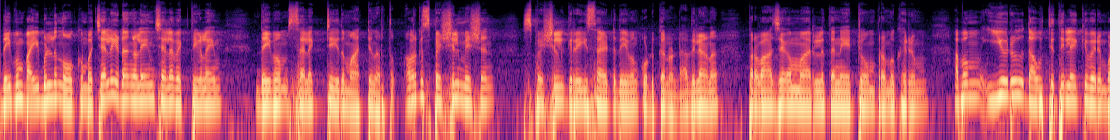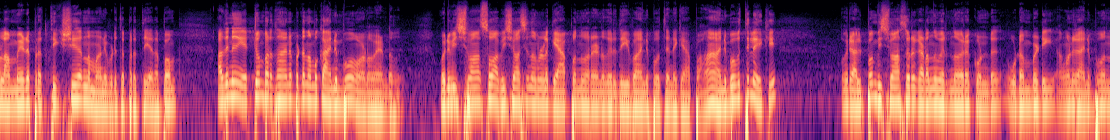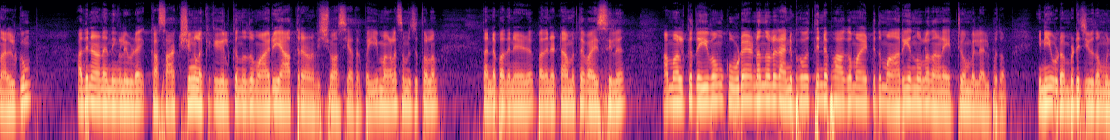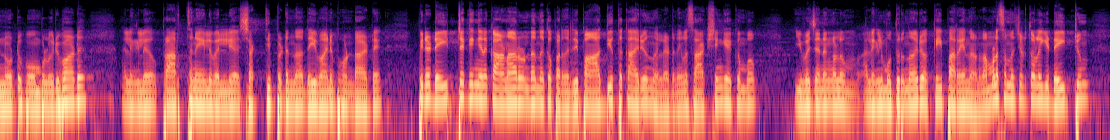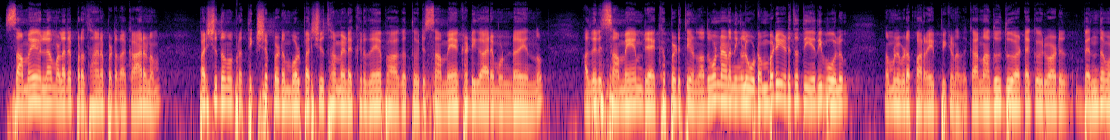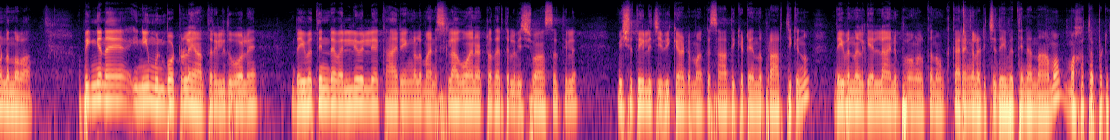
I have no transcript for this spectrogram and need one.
ദൈവം ബൈബിളിൽ നോക്കുമ്പോൾ ചില ഇടങ്ങളെയും ചില വ്യക്തികളെയും ദൈവം സെലക്ട് ചെയ്ത് മാറ്റി നിർത്തും. അവർക്ക് സ്പെഷ്യൽ മിഷൻ സ്പെഷ്യൽ ഗ്രേസ് ആയിട്ട് ദൈവം കൊടുക്കുന്നുണ്ട്. അതിലാണ് പ്രവാചകന്മാരിൽ തന്നെ ഏറ്റവും പ്രമുഖരും. അപ്പം ഈ ഒരു ദൗത്യത്തിലേക്ക് വരുമ്പോൾ അമ്മയുടെ പ്രത്യക്ഷീകരണമാണ് ഇവിടുത്തെ പ്രത്യേകത. അപ്പം അതിന് ഏറ്റവും പ്രധാനപ്പെട്ട നമുക്ക് അനുഭവമാണ് വേണ്ടത്? ഒരു വിശ്വാസവും അവിശ്വാസവും തമ്മിലുള്ള ഗ്യാപ്പ് എന്ന് പറയുന്നത് ഒരു ദൈവാനുഭവത്തിന്റെ ഗ്യാപ്പ് ആ. അനുഭവത്തിലേക്ക് ഒരല്പം വിശ്വാസം കടന്നു വരുന്നവരെ കൊണ്ട് ഉടമ്പടി അങ്ങനെ ഒരു അനുഭവം നൽകും. അതിനാണ് നിങ്ങളിവിടെ സാക്ഷ്യങ്ങളൊക്കെ കേൾക്കുന്നതും ആ ഒരു യാത്രയാണ് വിശ്വാസയാത്ര അപ്പോൾ ഈ മകളെ സംബന്ധിച്ചിടത്തോളം തന്റെ പതിനേഴ് പതിനെട്ടാമത്തെ വയസ്സിൽ ആ മകൾക്ക് ദൈവം കൂടെ ഉണ്ടെന്നുള്ളൊരു അനുഭവത്തിന്റെ ഭാഗമായിട്ട് ഇത് മാറി എന്നുള്ളതാണ് ഏറ്റവും വലിയ അത്ഭുതം. ഇനി ഉടമ്പടി ജീവിതം മുന്നോട്ട് പോകുമ്പോൾ ഒരുപാട് അല്ലെങ്കിൽ പ്രാർത്ഥനയിൽ വലിയ ശക്തിപ്പെടുന്ന ദൈവാനുഭവം ഉണ്ടാകട്ടെ. പിന്നെ ഡേറ്റൊക്കെ ഇങ്ങനെ കാണാറുണ്ടെന്നൊക്കെ പറഞ്ഞത് ഇപ്പോൾ ആദ്യത്തെ കാര്യമൊന്നുമല്ല കേട്ടോ. നിങ്ങൾ സാക്ഷ്യം കേൾക്കുമ്പോൾ യുവജനങ്ങളും അല്ലെങ്കിൽ മുതിർന്നവരും ഒക്കെ ഈ പറയുന്നതാണ്. നമ്മളെ സംബന്ധിച്ചിടത്തോളം ഈ ഡേറ്റും സമയമെല്ലാം വളരെ പ്രധാനപ്പെട്ടതാണ്. കാരണം പരിശുദ്ധമ്മ പ്രത്യക്ഷപ്പെടുമ്പോൾ പരിശുദ്ധമ്മയുടെ ഹൃദയഭാഗത്ത് ഒരു സമയഘടികാരമുണ്ട് എന്നും അതിൽ സമയം രേഖപ്പെടുത്തിയാണ് അതുകൊണ്ടാണ് നിങ്ങൾ ഉടമ്പടി എടുത്ത തീയതി പോലും നമ്മളിവിടെ പറയിപ്പിക്കുന്നത് കാരണം അതും ഇതുമായിട്ടൊക്കെ ഒരുപാട് ബന്ധമുണ്ടെന്നുള്ളതാണ്. അപ്പോൾ ഇങ്ങനെ ഇനിയും മുൻപോട്ടുള്ള യാത്രയിൽ ഇതുപോലെ ദൈവത്തിന്റെ വലിയ വലിയ കാര്യങ്ങൾ മനസ്സിലാകുവാനായിട്ടുള്ള തരത്തിലുള്ള വിശ്വാസത്തിൽ വിശുദ്ധിയിൽ ജീവിക്കാനായിട്ട് നമുക്ക് സാധിക്കട്ടെ എന്ന് പ്രാർത്ഥിക്കുന്നു. ദൈവം നൽകിയ എല്ലാ അനുഭവങ്ങൾക്കും നമുക്ക് കരങ്ങളടിച്ച് ദൈവത്തിന്റെ നാമം മഹത്വപ്പെടുത്തും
